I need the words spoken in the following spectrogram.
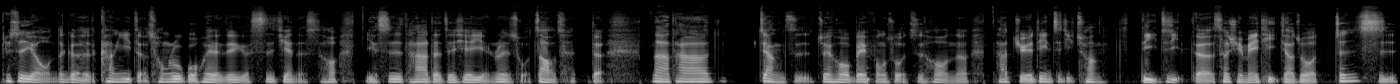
就是有那个抗议者冲入国会的这个事件的时候，也是他的这些言论所造成的。那他这样子最后被封锁之后呢，他决定自己创立自己的社群媒体，叫做真实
